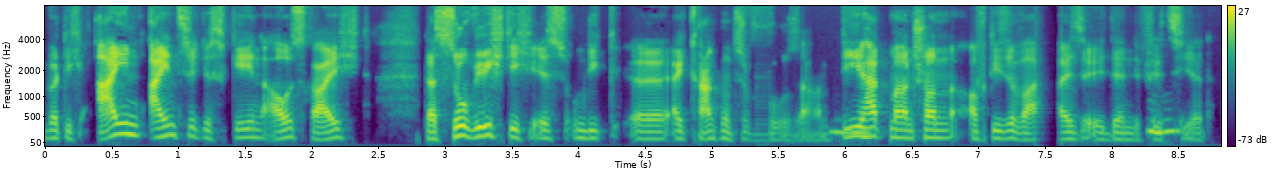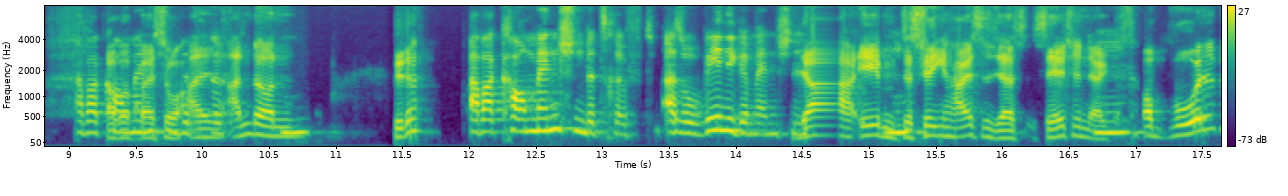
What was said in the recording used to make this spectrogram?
wirklich ein einziges Gen ausreicht, das so wichtig ist, um die äh, Erkrankung zu verursachen. Mhm. Die hat man schon auf diese Weise identifiziert. Mhm. Aber, kaum Aber bei so betrifft. allen anderen, mhm. bitte? Aber kaum Menschen betrifft, also wenige Menschen. Ja, eben. Mhm. Deswegen heißen sie das seltene, mhm. obwohl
